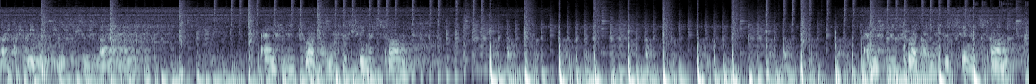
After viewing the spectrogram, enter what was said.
And he taught him to sing a song. And he taught him to sing a song.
